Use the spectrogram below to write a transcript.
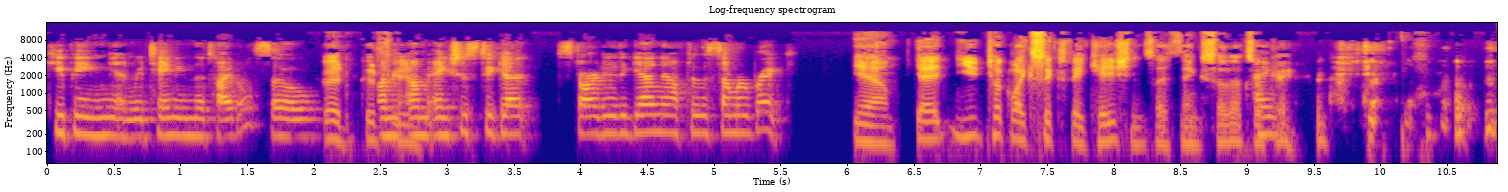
keeping and retaining the title. So good, good. I'm, I'm, anxious to get started again after the summer break. Yeah, yeah. You took like six vacations, I think, so that's okay. I,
